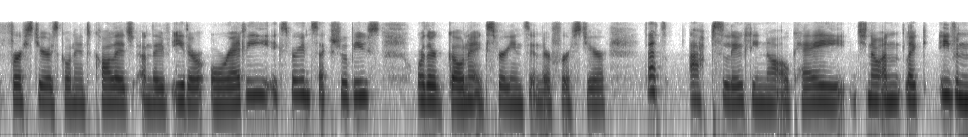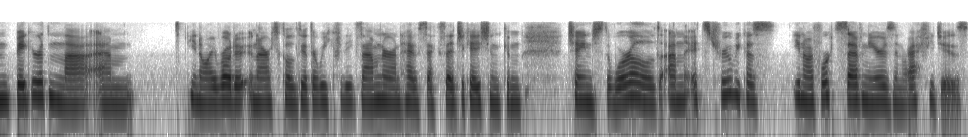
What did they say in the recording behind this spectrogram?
first years going into college and they've either already experienced sexual abuse or they're going to experience in their first year that's absolutely not okay. You know and like even bigger than that um you know, I wrote an article the other week for the Examiner on how sex education can change the world. And it's true because, you know, I've worked seven years in refuges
